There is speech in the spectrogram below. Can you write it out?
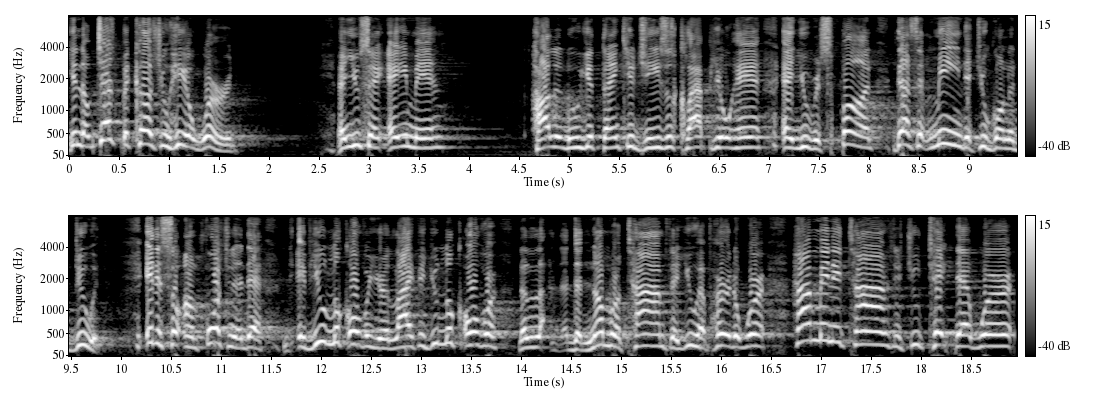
you know, just because you hear a word and you say amen, Hallelujah. Thank you, Jesus. Clap your hand and you respond doesn't mean that you're going to do it. It is so unfortunate that if you look over your life, if you look over the, the number of times that you have heard a word, how many times did you take that word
